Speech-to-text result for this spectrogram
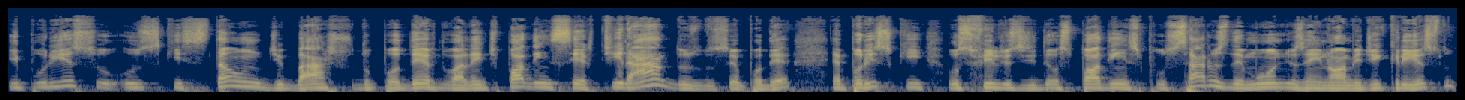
e por isso os que estão debaixo do poder do valente podem ser tirados do seu poder. É por isso que os filhos de Deus podem expulsar os demônios em nome de Cristo,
